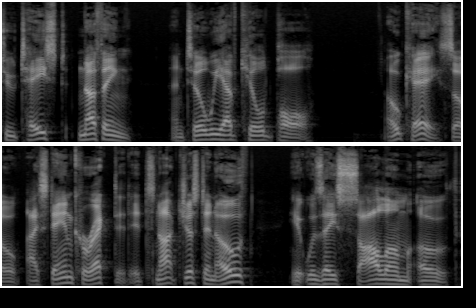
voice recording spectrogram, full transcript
to taste nothing until we have killed Paul. Okay, so I stand corrected. It's not just an oath, it was a solemn oath.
